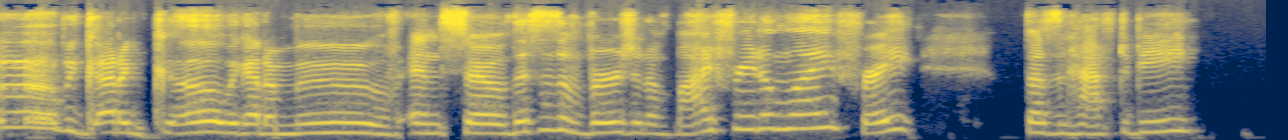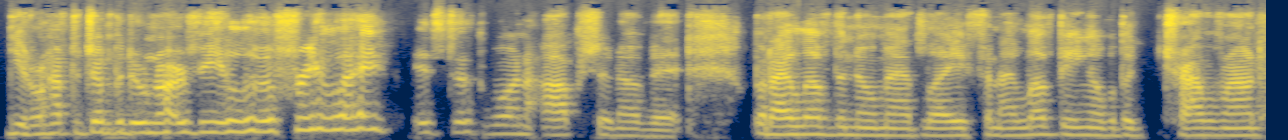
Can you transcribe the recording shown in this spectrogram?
oh, we got to go. We got to move. And so, this is a version of my freedom life, right? Doesn't have to be. You don't have to jump into an RV to live a free life. It's just one option of it. But I love the nomad life and I love being able to travel around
